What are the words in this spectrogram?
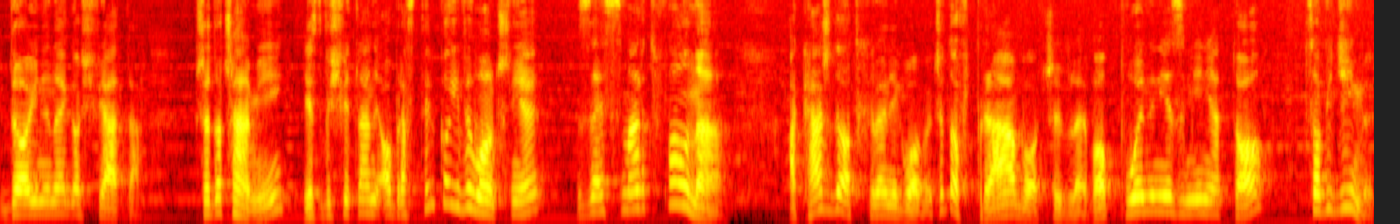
do innego świata. Przed oczami jest wyświetlany obraz tylko i wyłącznie ze smartfona. A każde odchylenie głowy, czy to w prawo, czy w lewo, płynnie zmienia to, co widzimy.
